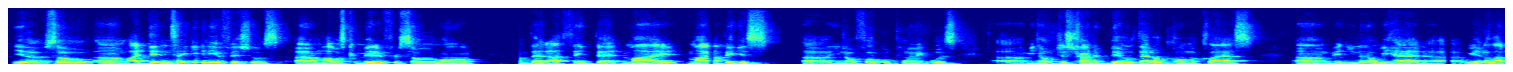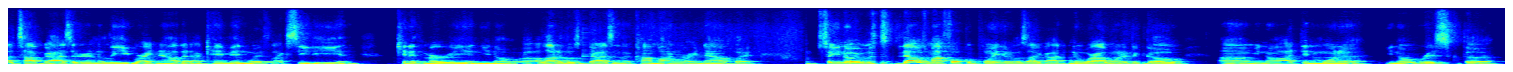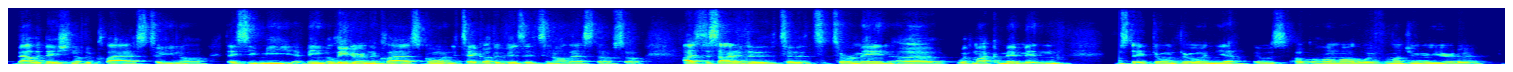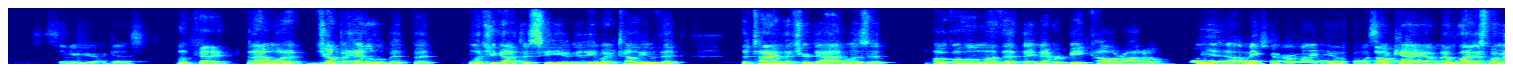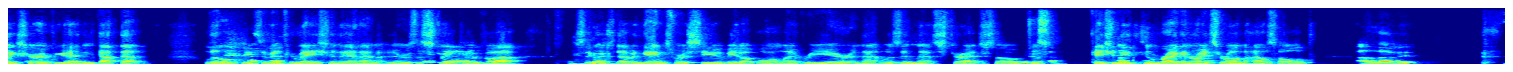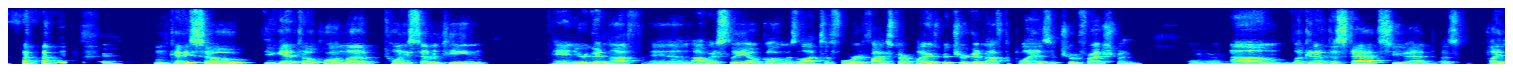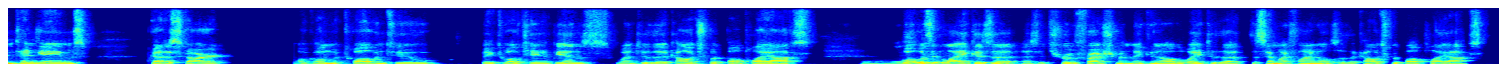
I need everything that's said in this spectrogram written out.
Yeah, so um, I didn't take any officials. Um, I was committed for so long that I think that my my biggest uh, you know focal point was um, you know just trying to build that Oklahoma class. Um, and you know, we had uh, we had a lot of top guys that are in the league right now that I came in with, like CeeDee and Kenneth Murray, and you know, a lot of those guys in the combine right now. But so you know, it was that was my focal point. It was like I knew where I wanted to go. Um, you know, I didn't want to, you know, risk the validation of the class to, you know, they see me being a leader in the class, going to take other visits and all that stuff. So I just decided to to to remain uh, with my commitment and stayed through and through. And yeah, it was Oklahoma all the way from my junior year to senior year, I guess. Okay. And I want to jump ahead a little bit, but once you got to CU, did anybody tell you that the time that your dad was at Oklahoma that they never beat Colorado? Oh yeah, I'll make sure to remind him. okay, I'm, I'm, i just want to make sure if you hadn't got that little piece of information in, I'm, there was a streak yeah. of uh, six or seven games where CU beat Oklahoma every year, and that was in that stretch. So just in case you need some bragging rights around the household. I love it. okay, so you get to Oklahoma 2017 and you're good enough. And obviously, Oklahoma has lots of four or five star players, but you're good enough to play as a true freshman. Mm-hmm. Um, looking at the stats, you had uh, played in 10 games, got a start. Oklahoma 12 and 2, Big 12 champions, went to the college football playoffs. What was it like as a as a true freshman making it all the way to the the semifinals of the college football playoffs?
